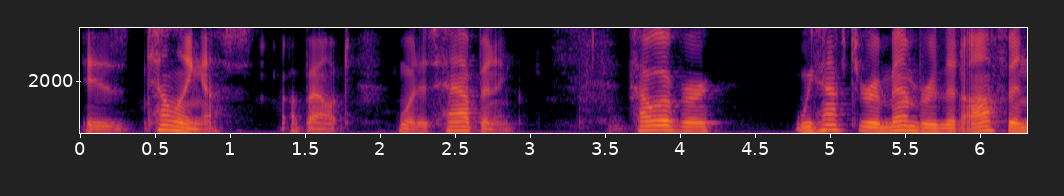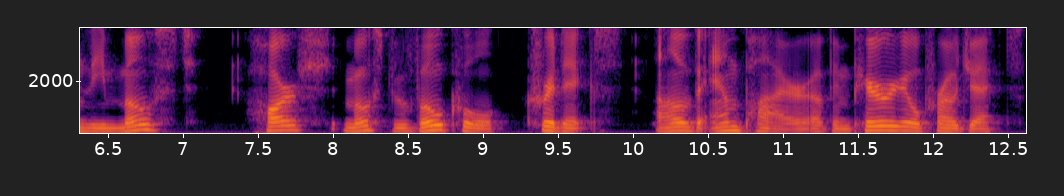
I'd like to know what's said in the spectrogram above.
is telling us about what is happening. However, we have to remember that often the most harsh, most vocal critics of empire, of imperial projects,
